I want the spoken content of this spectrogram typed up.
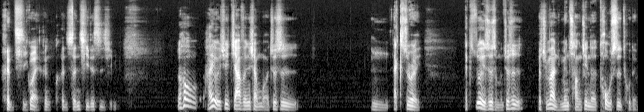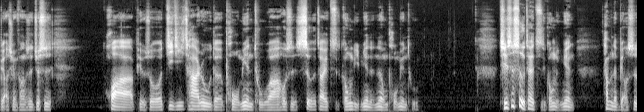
很奇怪、很很神奇的事情。然后还有一些加分项目，就是嗯，X ray，X ray 是什么？就是 H 漫里面常见的透视图的表现方式，就是。画，比如说鸡鸡插入的剖面图啊，或是射在子宫里面的那种剖面图。其实射在子宫里面，他们的表示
